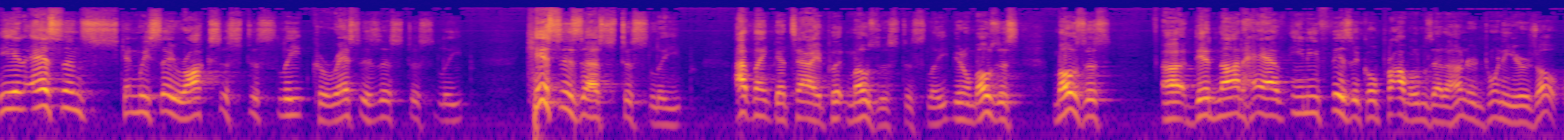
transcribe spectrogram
He, in essence, can we say, rocks us to sleep, caresses us to sleep, kisses us to sleep. I think that's how he put Moses to sleep. You know, Moses, Moses uh, did not have any physical problems at 120 years old.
